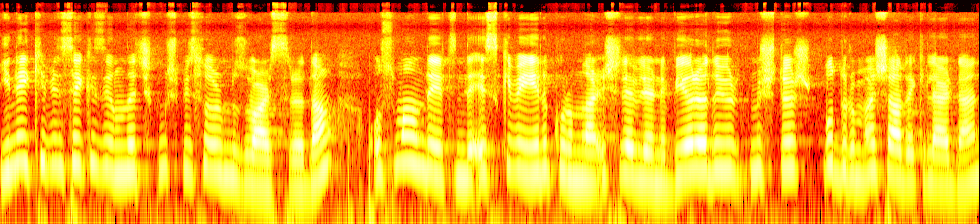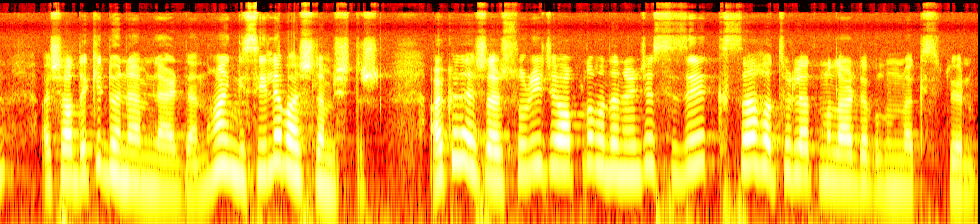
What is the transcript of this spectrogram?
Yine 2008 yılında çıkmış bir sorumuz var sırada. Osmanlı Devleti'nde eski ve yeni kurumlar işlevlerini bir arada yürütmüştür. Bu durum aşağıdakilerden, aşağıdaki dönemlerden hangisiyle başlamıştır? Arkadaşlar soruyu cevaplamadan önce size kısa hatırlatmalarda bulunmak istiyorum.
